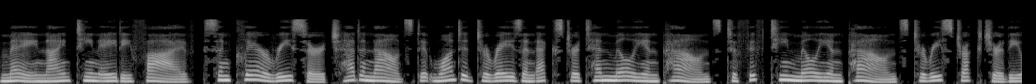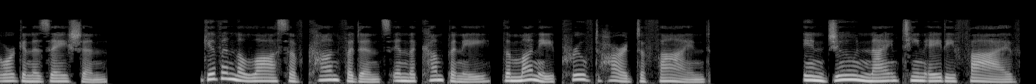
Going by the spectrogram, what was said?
May 1985, Sinclair Research had announced it wanted to raise an extra £10 million to £15 million to restructure the organisation. Given the loss of confidence in the company, the money proved hard to find. In June 1985,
